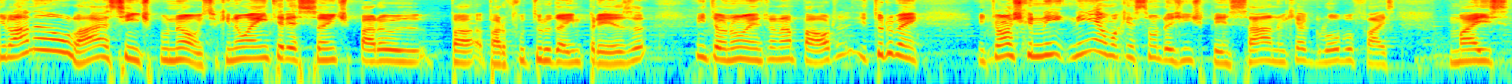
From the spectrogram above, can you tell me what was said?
E lá não, lá é assim, tipo, não, isso aqui não é interessante para o, pa- para, o futuro da empresa, então não entra na pauta e tudo bem. Então acho que nem, nem é uma questão da gente pensar no que a Globo faz, mas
